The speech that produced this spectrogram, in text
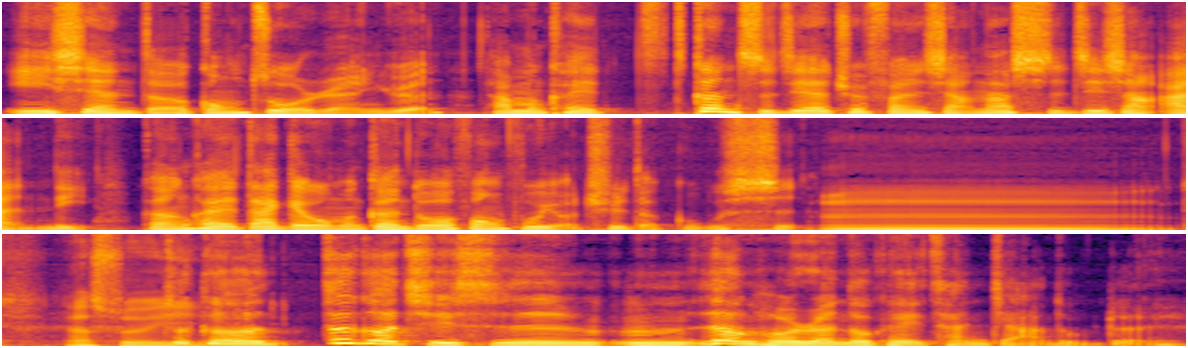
一线的工作人员，他们可以更直接去分享那实际上案例，可能可以带给我们更多丰富有趣的故事。嗯，那所以这个这个其实嗯，任何人都可以参加，对不对？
